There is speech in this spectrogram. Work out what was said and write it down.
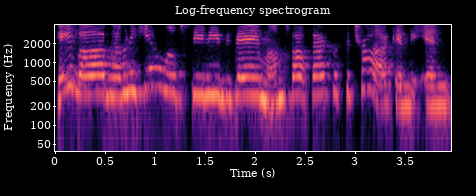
hey bob how many cantaloupes do you need today? Mom's out back with the truck. And and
